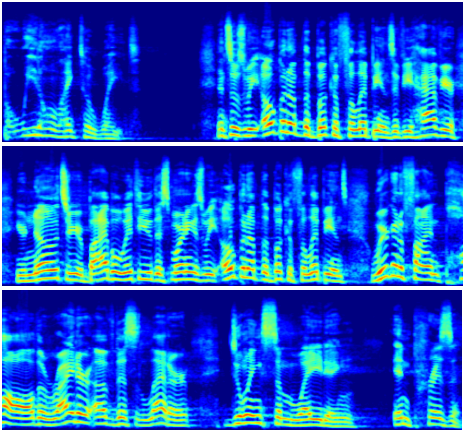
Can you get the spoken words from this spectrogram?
But we don't like to wait. And so, as we open up the book of Philippians, if you have your, your notes or your Bible with you this morning, as we open up the book of Philippians, we're going to find Paul, the writer of this letter, doing some waiting in prison.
